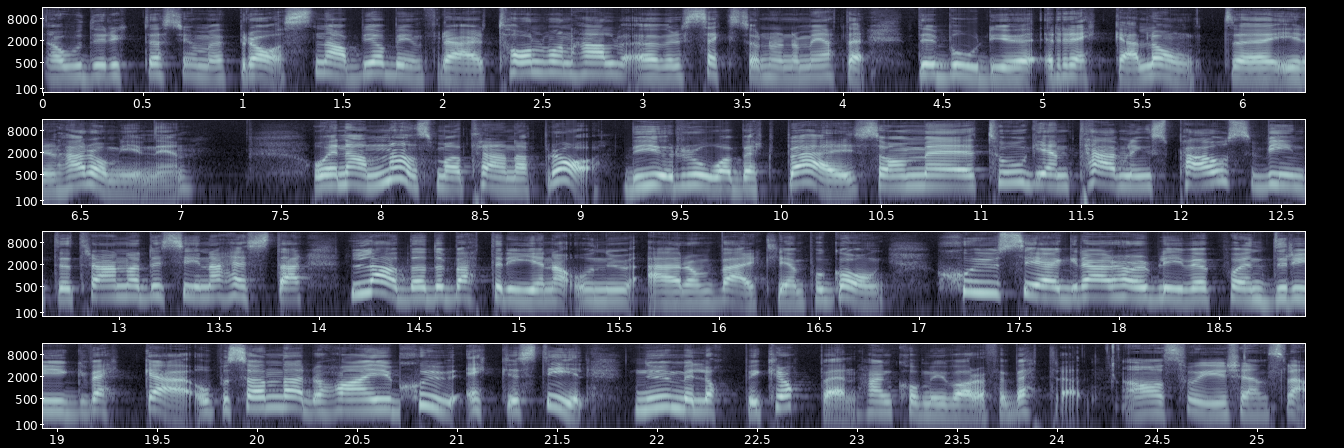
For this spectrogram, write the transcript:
Ja, och det ryktas ju om ett bra snabbjobb inför det här. 12,5 över 1600 meter. Det borde ju räcka långt eh, i den här omgivningen. Och en annan som har tränat bra det är Robert Berg som eh, tog en tävlingspaus, vintertränade sina hästar, laddade batterierna och nu är de verkligen på gång. Sju segrar har det blivit på en dryg vecka och på söndag då har han ju sju Ecke-stil, nu med lopp i kroppen. Han kommer ju vara förbättrad. Ja, så är ju känslan.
